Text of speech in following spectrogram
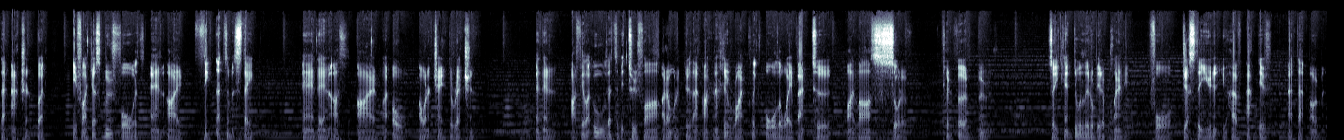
that action. But if I just move forward and I think that's a mistake, and then I I'm like, oh, I want to change direction, and then I feel like, oh, that's a bit too far. I don't want to do that. I can actually right click all the way back to my last sort of confirmed move. So you can do a little bit of planning for just the unit you have active at that moment.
